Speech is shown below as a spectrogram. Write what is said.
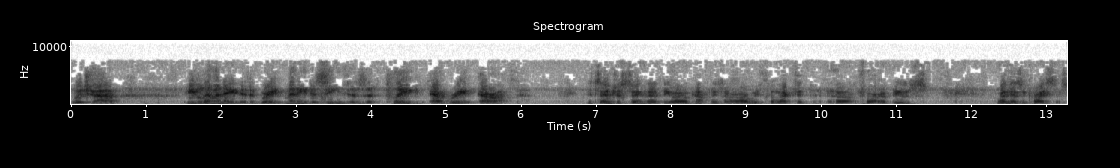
which have eliminated a great many diseases that plagued every Arab. It's interesting that the oil companies are always selected uh, for abuse when there's a crisis.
